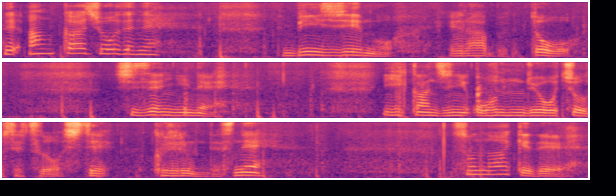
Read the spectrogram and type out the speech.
でアンカー上でね BGM を選ぶと自然にねいい感じに音量調節をしてくれるんですね。そんなわけで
